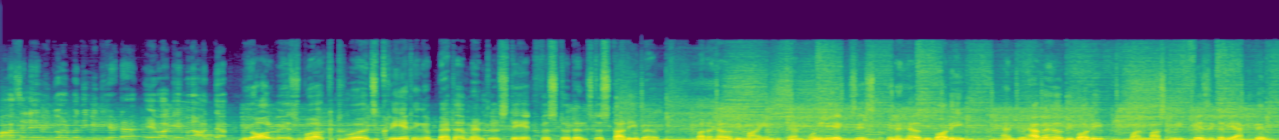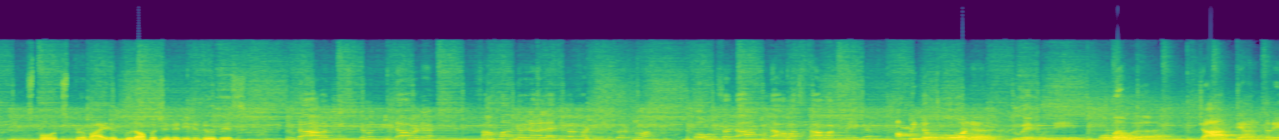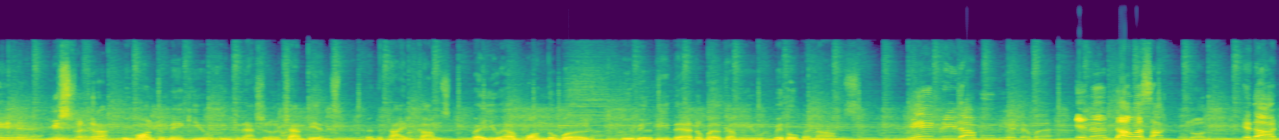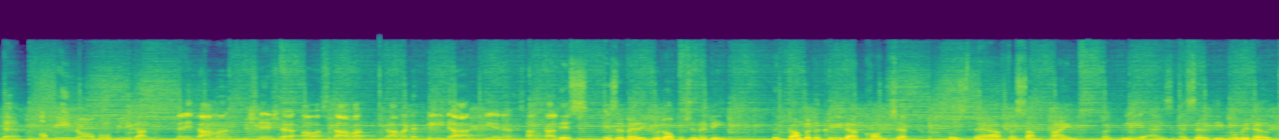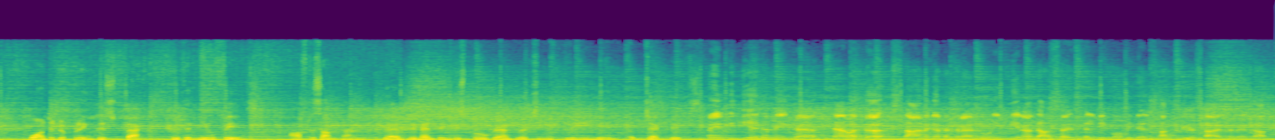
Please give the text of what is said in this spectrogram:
පාසලේ විදුවල්පති විදිහට ඒ වගේම අධ්‍යාපන We always work towards creating a better mental state for students to study well. But a healthy mind can only exist in a healthy body, and to have a healthy body, one must be physically active. Sports provide a good opportunity to do this. ඔවුන් සදා හොඳ අවස්ථාවක් මේක. අපිට ඕන දුවේ පුතේ ඔබව ජාත්‍යන්තරයට මිශ්‍ර කරන්න. We want to make you international champions. When the time comes where you have won the world, we will be there to welcome you with open arms. මේ ක්‍රීඩා භූමියටම එන දවසක් වුණොත් එදාට අපි නෝබෝ පිළිගන්න. මෙතන ඉතාම විශේෂ අවස්ථාවක් ගමට ක්‍රීඩා කියන සංකල්ප This is a very good opportunity. The Gambata Krida concept was there for some time, but we as SLT Mobitel wanted to bring this back with a new phase. After some time, we are implementing this program to achieve three main objectives.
